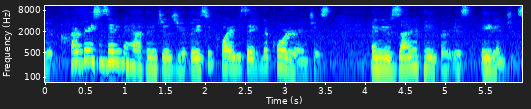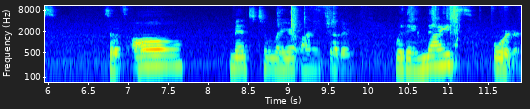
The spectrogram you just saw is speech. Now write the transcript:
Your card base is eight and a half inches. Your basic white is eight and a quarter inches, and your designer paper is eight inches. So it's all meant to layer on each other with a nice border.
